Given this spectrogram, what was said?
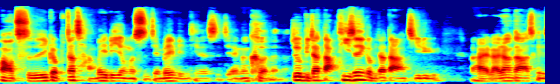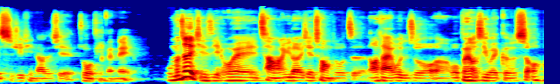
保持一个比较常被利用的时间，被聆听的时间跟可能，就比较大，提升一个比较大的几率，来来让大家可以持续听到这些作品跟内容。我们这里其实也会常常遇到一些创作者，然后他还问说：“嗯，我朋友是一位歌手，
